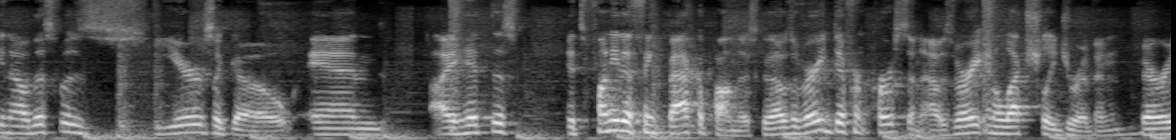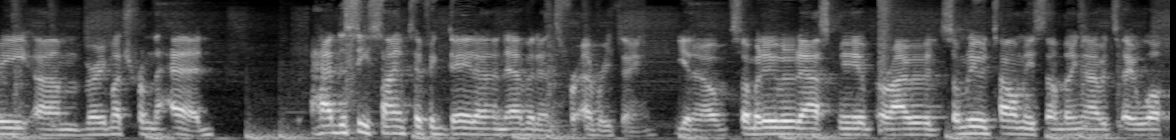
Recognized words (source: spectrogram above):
you know, this was years ago, and I hit this. It's funny to think back upon this because I was a very different person. I was very intellectually driven, very, um, very much from the head. I had to see scientific data and evidence for everything. You know, somebody would ask me, or I would, somebody would tell me something. I would say, "Well,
